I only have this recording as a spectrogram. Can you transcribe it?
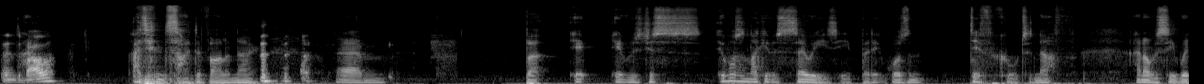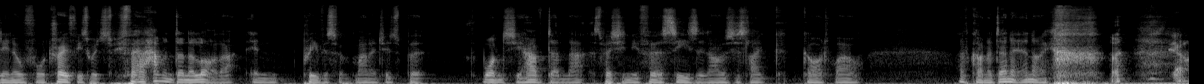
Then Dybala? I, I didn't sign Dybala, no. um, but it it was just it wasn't like it was so easy, but it wasn't difficult enough. And obviously winning all four trophies, which to be fair, I haven't done a lot of that in previous football managers, but once you have done that, especially in your first season, I was just like, God, wow, I've kind of done it, haven't I? yeah.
